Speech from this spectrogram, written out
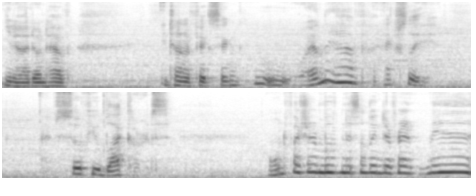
you know, I don't have a ton of fixing. Ooh, I only have, actually, I have so few black cards. I wonder if I should have moved into something different. Yeah,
